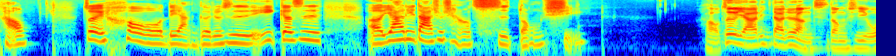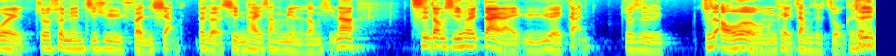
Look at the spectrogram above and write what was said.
好，最后两个就是一个是呃压力大就想要吃东西。好，这个压力大就想吃东西，我也就顺便继续分享这个心态上面的东西。那吃东西会带来愉悦感，就是就是偶尔我们可以这样子做。可是，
